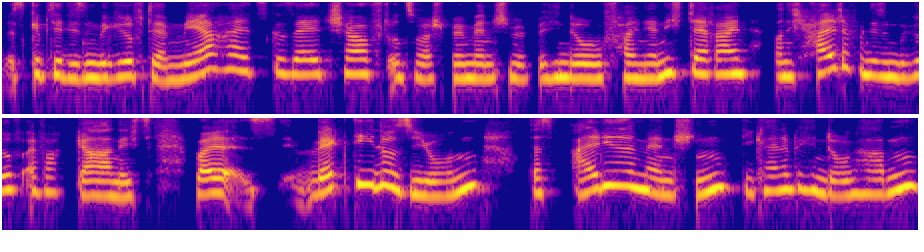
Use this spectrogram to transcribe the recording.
es gibt ja diesen Begriff der Mehrheitsgesellschaft und zum Beispiel Menschen mit Behinderung fallen ja nicht da rein. Und ich halte von diesem Begriff einfach gar nichts, weil es weckt die Illusion, dass all diese Menschen, die keine Behinderung haben,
